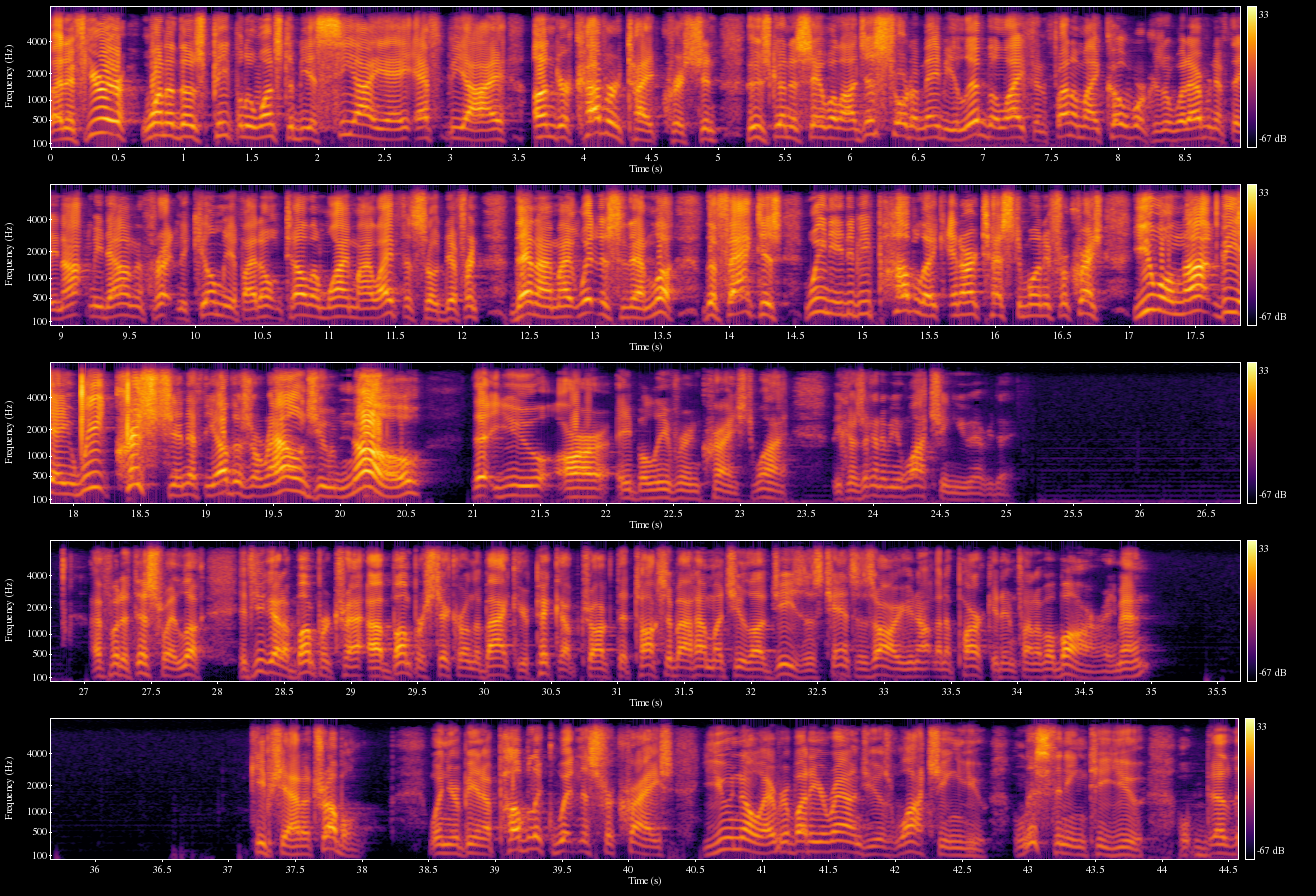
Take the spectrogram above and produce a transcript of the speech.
But if you're one of those people who wants to be a CIA, FBI, undercover type Christian who's going to say, well, I'll just sort of maybe live the life in front of my coworkers or whatever, and if they knock me down and threaten to kill me if I don't tell them why my life is so different, then I might witness to them. Look, the fact is we need to be public in our testimony for Christ. You will not be a weak Christian if the others around you know that you are a believer in Christ. Why? Because they're going to be watching you every day. I put it this way look, if you got a bumper, tra- a bumper sticker on the back of your pickup truck that talks about how much you love Jesus, chances are you're not going to park it in front of a bar. Amen? Keeps you out of trouble. When you're being a public witness for Christ, you know everybody around you is watching you, listening to you,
